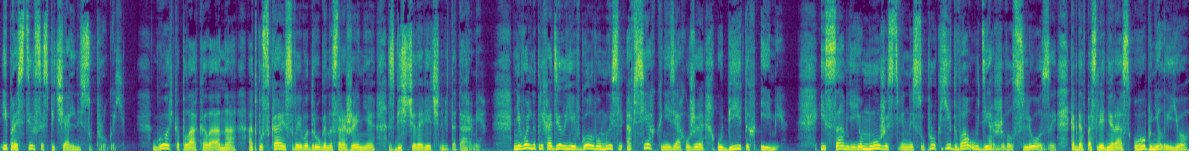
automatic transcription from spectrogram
и простился с печальной супругой. Горько плакала она, отпуская своего друга на сражение с бесчеловечными татарами. Невольно приходила ей в голову мысль о всех князях, уже убитых ими. И сам ее мужественный супруг едва удерживал слезы, когда в последний раз обнял ее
